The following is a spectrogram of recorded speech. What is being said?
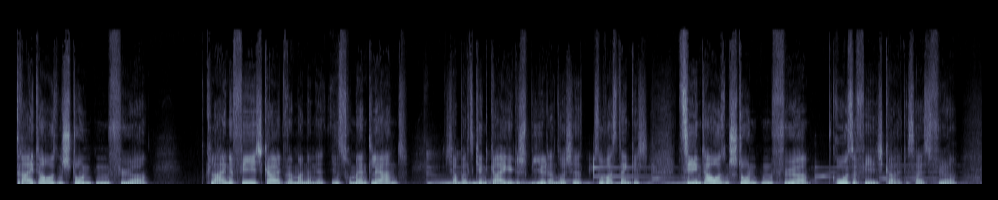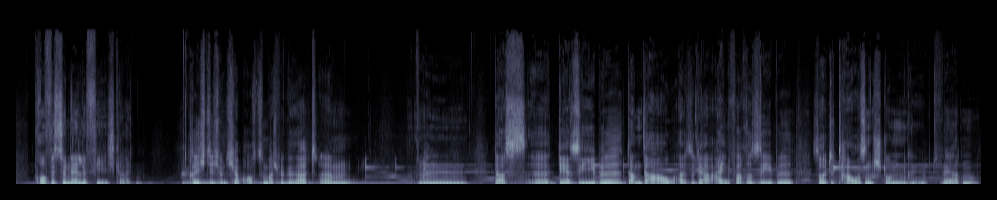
3000 Stunden für kleine Fähigkeit, wenn man ein Instrument lernt. Ich habe als Kind Geige gespielt, an solche sowas denke ich. 10.000 Stunden für große Fähigkeit, das heißt für professionelle Fähigkeiten. Richtig, und ich habe auch zum Beispiel gehört, ähm, dass äh, der Säbel, Dandao, also der einfache Säbel, sollte 1000 Stunden geübt werden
